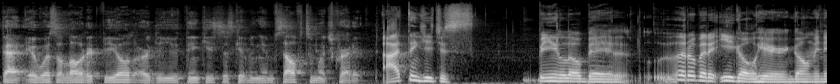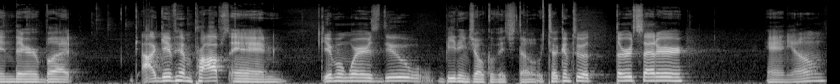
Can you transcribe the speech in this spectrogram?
that it was a loaded field, or do you think he's just giving himself too much credit? I think he's just being a little bit, little bit of ego here and going in there, but I give him props and give him where it's due. Beating Djokovic though, we took him to a third setter, and you know,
